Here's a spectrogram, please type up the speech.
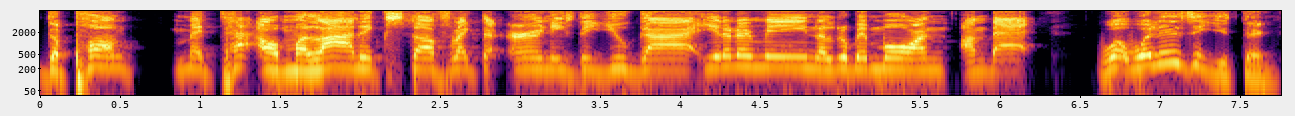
the punk metal or melodic stuff like the Ernie's that you got. You know what I mean? A little bit more on on that. What what is it you think?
